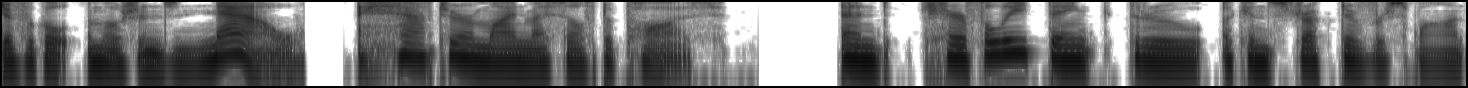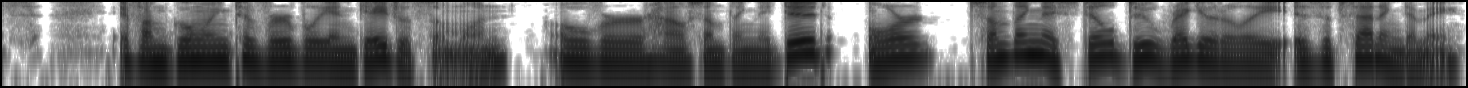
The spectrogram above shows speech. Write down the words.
difficult emotions now, I have to remind myself to pause. And carefully think through a constructive response if I'm going to verbally engage with someone over how something they did or something they still do regularly is upsetting to me.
